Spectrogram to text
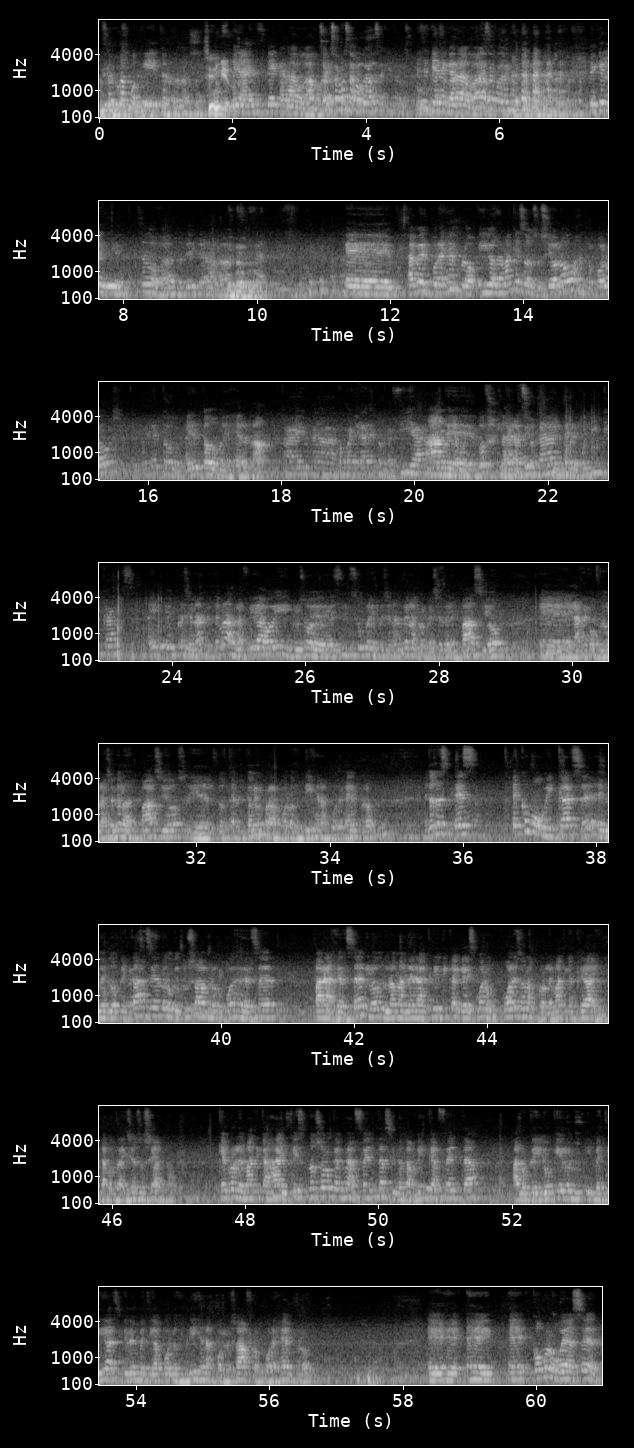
Son poquito, ¿no? Sin miedo. Mira, ese tiene cara de abogado. ¿eh? Somos abogados aquí todos. Ese tiene cara de abogado. Es que le digo, son abogados, no tiene cara de abogado. Eh, a ver, por ejemplo, ¿y los demás que son? ¿Sociólogos, antropólogos? Hay de todo. Hay de todo, me dijeron, ¿no? Hay una compañera de etnografía, Ah, de. Uf, la internacional, de políticas. Ay, es impresionante. El tema de la geografía hoy incluso es súper impresionante en la apropiación del espacio, eh, la reconfiguración de los espacios y de los territorios para los pueblos indígenas, por ejemplo. Entonces es, es como ubicarse en lo que estás haciendo, lo que tú sabes, lo que puedes ejercer, para ejercerlo de una manera crítica que es, bueno, ¿cuáles son las problemáticas que hay? La contradicción social, ¿no? ¿Qué problemáticas hay? Que es no solo que me afecta, sino también que afecta a lo que yo quiero investigar. Si quiero investigar pueblos indígenas, pueblos afros, por ejemplo. Eh, eh, eh, ¿Cómo lo voy a hacer?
